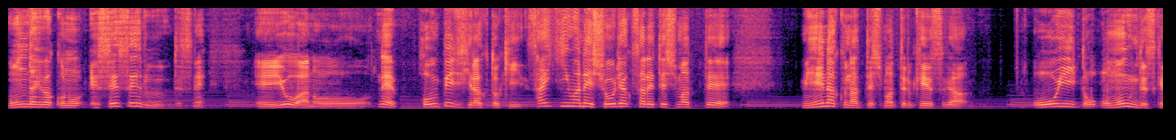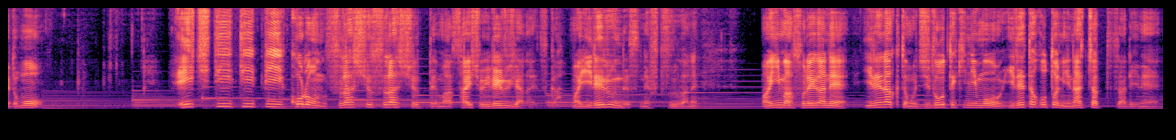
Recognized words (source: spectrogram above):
問題はこの SSL ですね。えー、要はあのね、ホームページ開くとき、最近はね、省略されてしまって、見えなくなってしまってるケースが多いと思うんですけども、http コロンスラッシュスラッシュってまあ最初入れるじゃないですか。まあ入れるんですね、普通はね。まあ、今それがね入れなくても自動的にもう入れたことになっちゃってたりね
